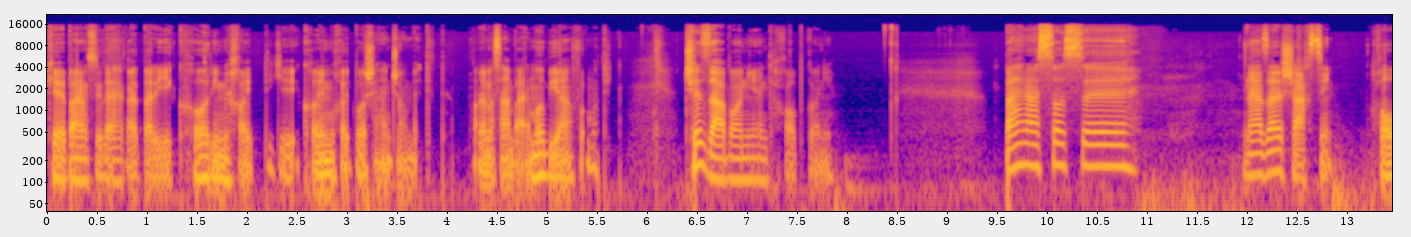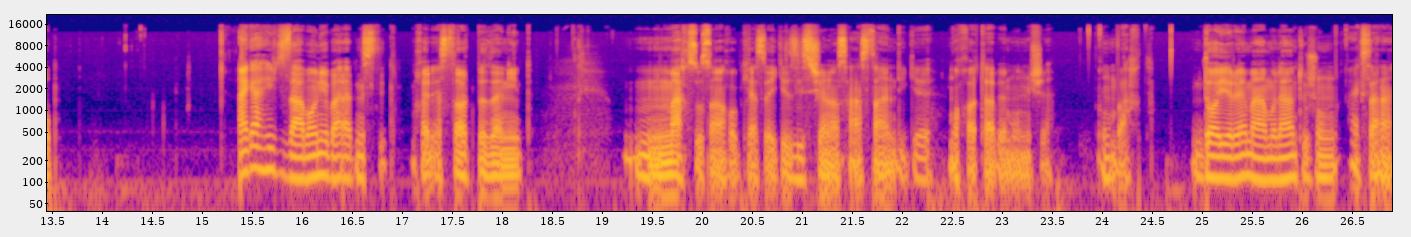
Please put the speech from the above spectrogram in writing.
که برنامه‌نویسی در حقیقت برای یک کاری می‌خواید دیگه کاری می‌خواید باش انجام بدید. حالا مثلا برای ما بیو انفرماتیک چه زبانی انتخاب کنیم؟ بر اساس نظر شخصی. خب اگر هیچ زبانی بلد نیستید می‌خواید استارت بزنید. مخصوصا خب کسایی که زیست شناس هستن دیگه مخاطبمون میشه اون وقت. دایره معمولا توشون اکثرا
